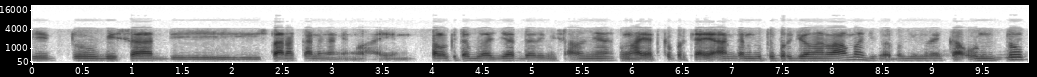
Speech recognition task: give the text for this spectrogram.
itu bisa disetarakan dengan yang lain. Kalau kita belajar dari misalnya penghayat kepercayaan kan butuh perjuangan lama juga bagi mereka untuk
